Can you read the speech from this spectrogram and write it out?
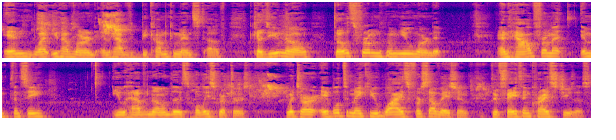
in what you have learned and have become convinced of, because you know those from whom you learned it and how from infancy you have known the Holy Scriptures, which are able to make you wise for salvation through faith in Christ Jesus.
